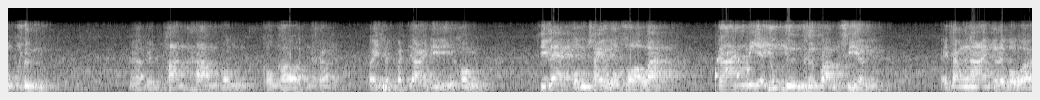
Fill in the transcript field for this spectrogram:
งครึ่งนะเป็นพานไทม์ของของเขานะครับ ไปบรรยายที่ห้องทีแรกผมใช้หัวข้อว่า การมีอายุยืนคือความเสี่ยงไอ้ทำงานก็เลยบอกว่า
